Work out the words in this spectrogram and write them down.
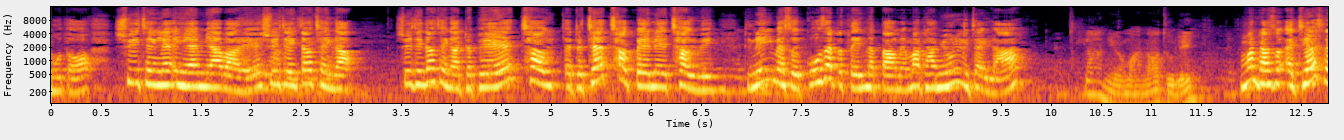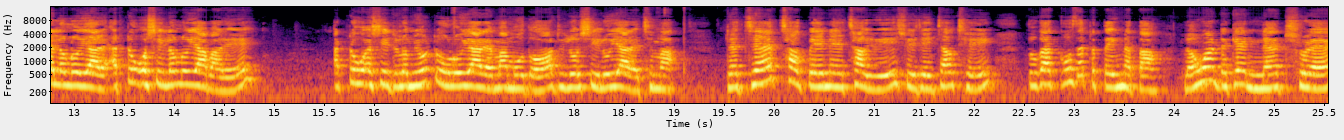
မို့တော့ရွှေချိန်လည်းအရန်များပါတယ်ရွှေချိန်ကြောက်ချိန်က ရွှေချိန်ကြောက်ချိန်ကတပဲ6တစ်ချက်6ပဲနဲ့6ရွေးဒီနေ့ကြီးမယ်ဆို63သိန်း2000နဲ့မဒါမျိုးတွေကြိုက်လားလှနေရောမှာနော်သူလေးမဒါဆို adjust လည်းလုပ်လို့ရတယ်အတူအရှိလုပ်လို့ရပါတယ်အတူအရှိဒီလိုမျိုးတူလို့ရတယ်မမို့တော့ဒီလိုရှည်လို့ရတယ်ချင်မတစ်ချက်6ပဲနဲ့6ရွေးရွှေချိန်ကြောက်ချိန်သူက63သိန်း2000လုံးဝတကယ် natural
